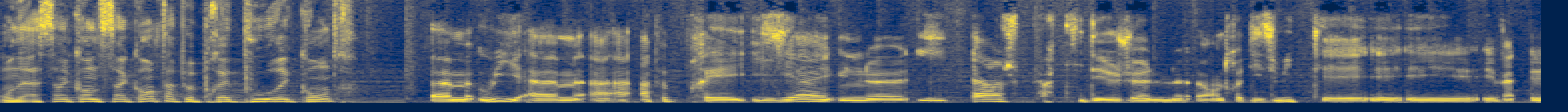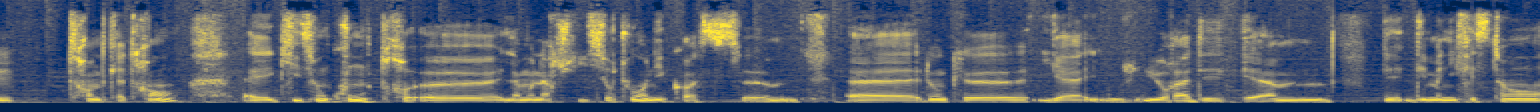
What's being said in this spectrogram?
On est à 55 à peu près pour et contre euh, oui, euh, à, peu près. Il y a une large partie des jeunes euh, entre 18 et, 34 ans qui sont contre la monarchie, surtout en Écosse. donc il y, aura des, manifestants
